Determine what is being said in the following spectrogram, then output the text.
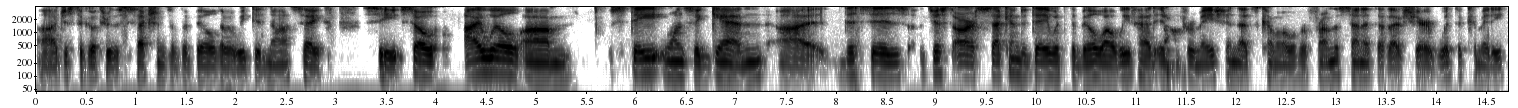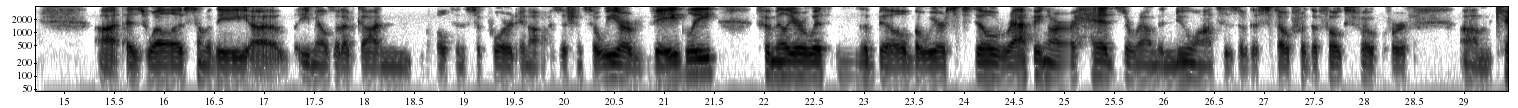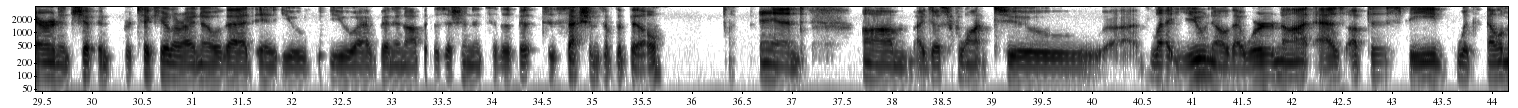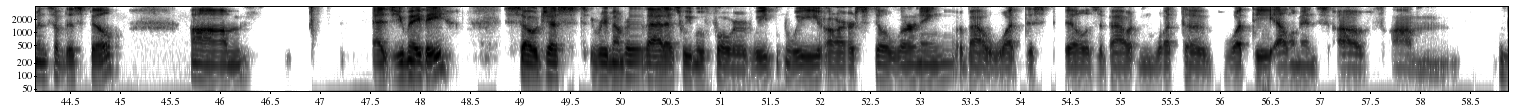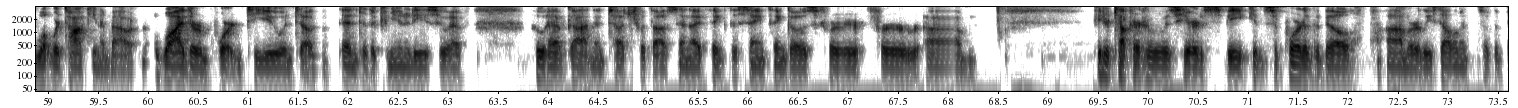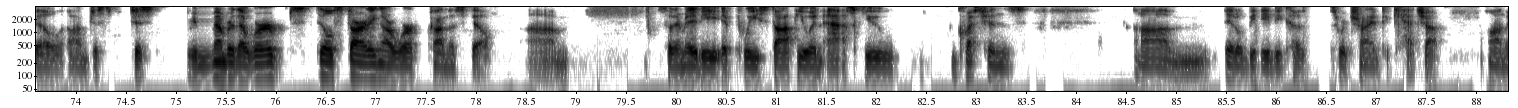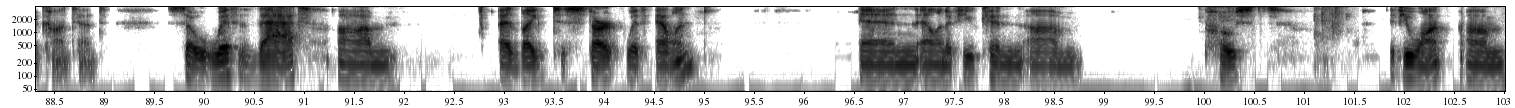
uh, just to go through the sections of the bill that we did not say see. So I will um, state once again, uh, this is just our second day with the bill while we've had information that's come over from the Senate that I've shared with the committee, uh, as well as some of the uh, emails that I've gotten both in support and opposition. So we are vaguely familiar with the bill, but we are still wrapping our heads around the nuances of this. So for the folks, for, for um, Karen and Chip in particular, I know that it, you you have been in opposition into the to sections of the bill, and um, I just want to uh, let you know that we're not as up to speed with elements of this bill um, as you may be. So just remember that as we move forward, we we are still learning about what this bill is about and what the what the elements of um, what we're talking about, why they're important to you and to and to the communities who have who have gotten in touch with us. And I think the same thing goes for for um, Peter Tucker, who was here to speak in support of the bill, um, or at least elements of the bill. Um, just just remember that we're still starting our work on this bill. Um, so there may be if we stop you and ask you questions, um, it'll be because we're trying to catch up on the content. So with that, um, I'd like to start with Ellen. And Ellen, if you can um, post, if you want, um,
